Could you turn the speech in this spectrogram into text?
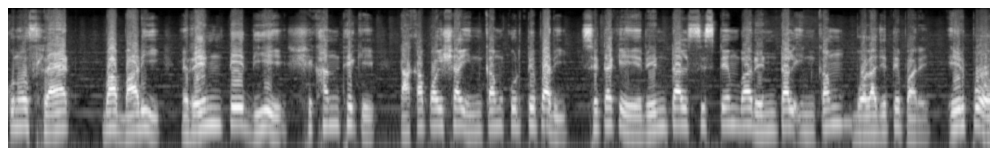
কোনো ফ্ল্যাট বা বাড়ি রেন্টে দিয়ে সেখান থেকে টাকা পয়সা ইনকাম করতে পারি, সেটাকে রেন্টাল সিস্টেম বা রেন্টাল ইনকাম বলা যেতে পারে। এরপর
